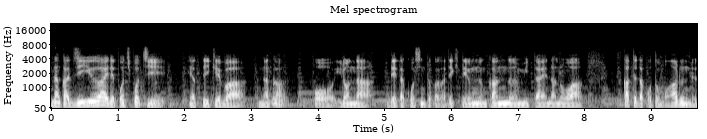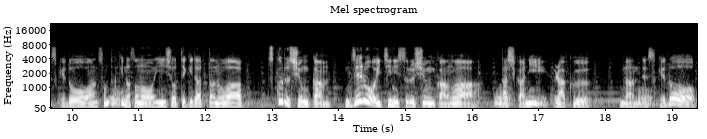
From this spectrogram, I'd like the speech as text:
なんか GUI でポチポチやっていけば、なんか、こう、いろんなデータ更新とかができて、うんぬんかんぬんみたいなのは、使ってたこともあるんですけど、その時のその印象的だったのは、作る瞬間、0を1にする瞬間は確かに楽なんですけど、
